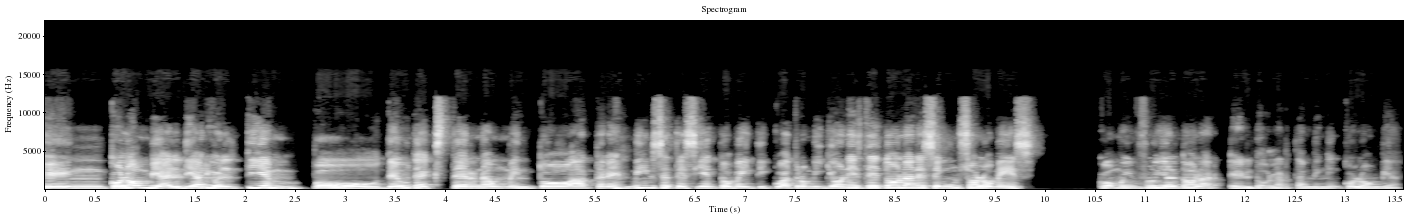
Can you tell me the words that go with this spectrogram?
En Colombia, el diario El Tiempo, deuda externa aumentó a 3.724 millones de dólares en un solo mes. ¿Cómo influye el dólar? El dólar también en Colombia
